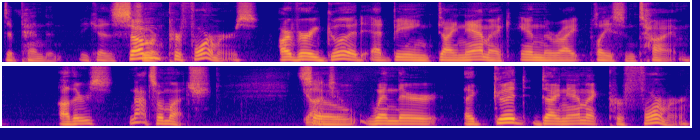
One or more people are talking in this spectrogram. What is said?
dependent because some Sure. performers are very good at being dynamic in the right place and time. Others, not so much. So when they're a good dynamic performer,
